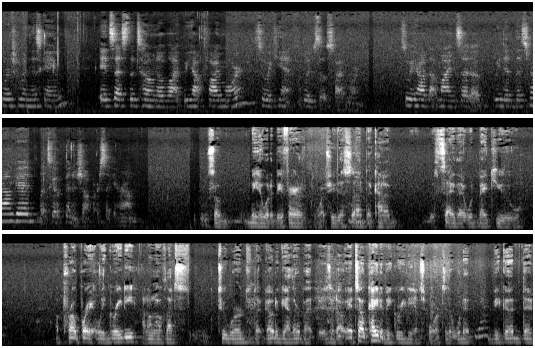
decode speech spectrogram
were to win this game, it sets the tone of like we have five more, so we can't lose those five more. So we have that mindset of we did this round good, let's go finish off our second round. So Mia, would it be fair what she just said to kind of say that would make you appropriately greedy? I don't know if that's two words that go together, but is it? It's okay to be greedy in sports. Would it Yeah. be good to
